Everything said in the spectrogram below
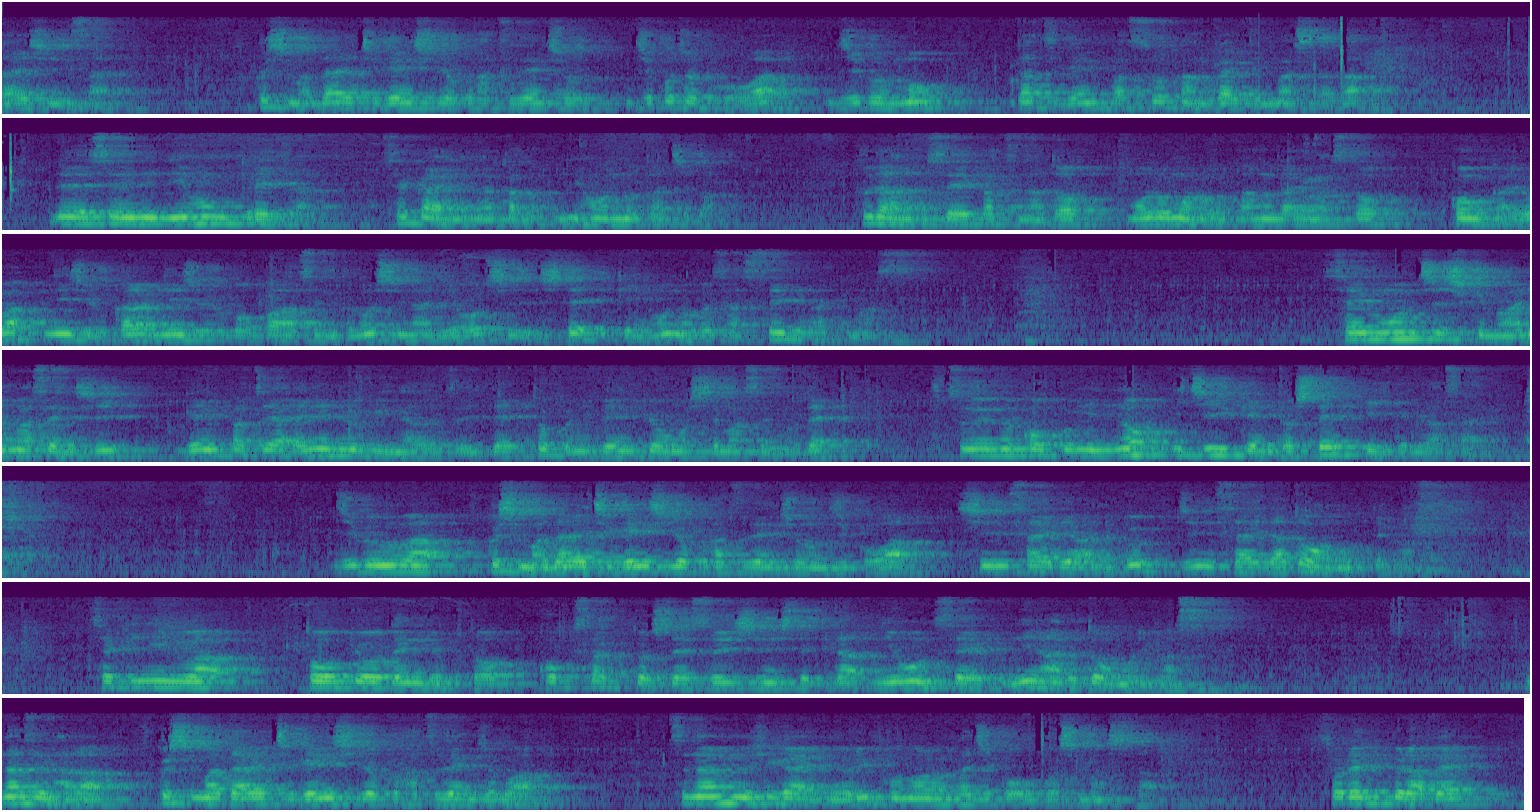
大震災福島第一原子力発電所事故直後は自分も脱原発と考えていましたが冷静に日本経済世界の中の日本の立場普段の生活などもろもろを考えますと今回は20から25%のシナリオを支持して意見を述べさせていただきます。専門知識もありませんし原発やエネルギーなどについて特に勉強もしてませんので普通の国民の一意見として聞いてください。自分は福島第一原子力発電所の事故は震災ではなく人災だと思っています。責任は東京電力と国策として推進してきた日本政府にあると思います。なぜなら福島第一原子力発電所は津波の被害によりこのような事故を起こしました。それに比べ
